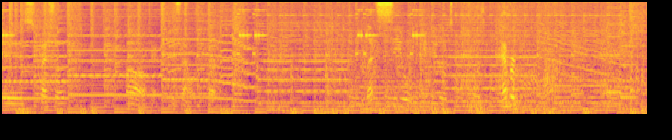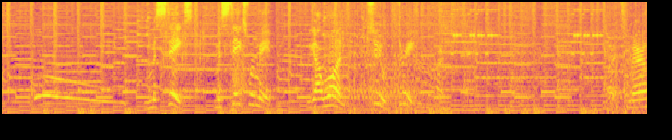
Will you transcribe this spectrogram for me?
is special. Oh, okay. It's that one. Let's see what we can do to attack Explosion. Ember! Mistakes! Mistakes were made. We got one two, three. Alright, Alright Tamara.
